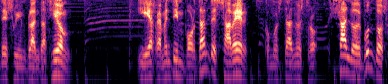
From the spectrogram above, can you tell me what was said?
de su implantación. Y es realmente importante saber cómo está nuestro saldo de puntos.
